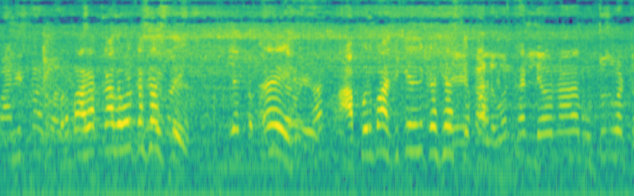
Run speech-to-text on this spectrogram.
पाणीच नाही बरं बागा कालवण कसं असते आपण भाजी केलेली कशी असते? कालवण खाल्ल्यावर ना उठूच वाटत?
